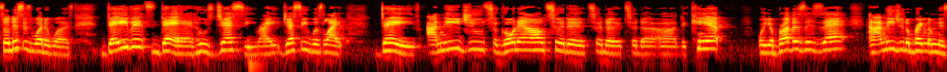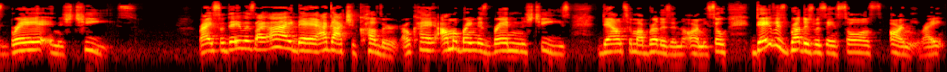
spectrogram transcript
So this is what it was. David's dad, who's Jesse, right? Jesse was like, "Dave, I need you to go down to the to the to the uh, the camp where your brothers is at, and I need you to bring them this bread and this cheese." Right? So David's like, "All right, dad, I got you covered. Okay, I'm gonna bring this bread and this cheese down to my brothers in the army." So David's brothers was in Saul's army, right?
